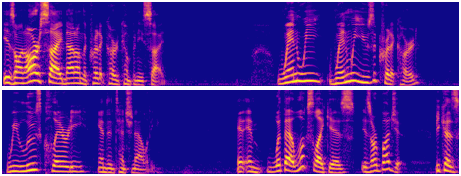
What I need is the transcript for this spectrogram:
is on our side, not on the credit card company's side. When we when we use a credit card, we lose clarity and intentionality. And, and what that looks like is is our budget. Because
